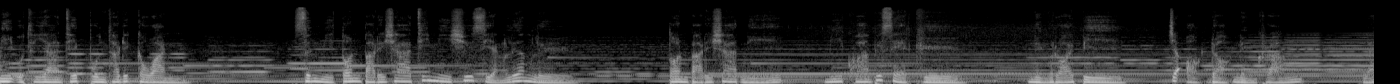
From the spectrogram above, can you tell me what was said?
มีอุทยานทิพย์ปุณธริกวัน ซึ่งมีต้นปาริชาติที่มีชื่อเสียงเลื่องลือ ต้นปาริชาตินี้มีความพิเศษคือ 100 ปี จะออกดอกหนึ่งครั้ง และ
